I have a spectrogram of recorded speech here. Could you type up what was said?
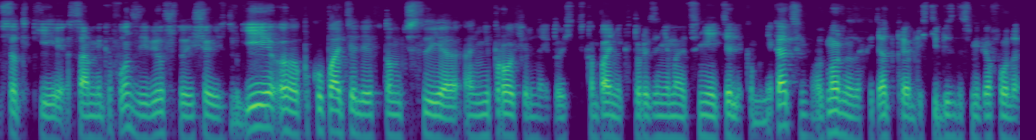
все-таки сам Мегафон заявил, что еще есть другие э, покупатели, в том числе э, непрофильные, то есть компании, которые занимаются не телекоммуникациями, возможно, захотят приобрести бизнес Мегафона.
